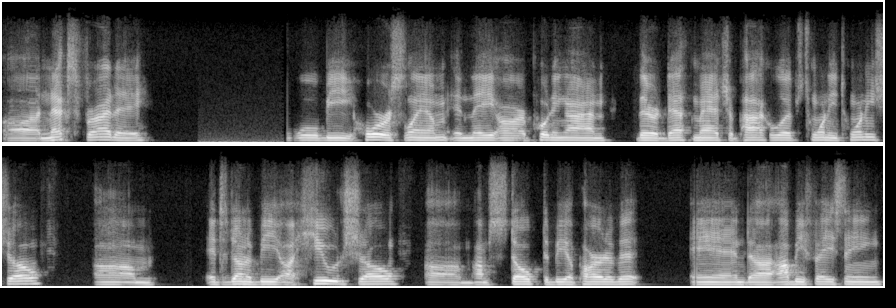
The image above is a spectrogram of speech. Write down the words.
uh, next Friday, will be Horror Slam, and they are putting on their Deathmatch Apocalypse 2020 show. Um, it's going to be a huge show. Um, I'm stoked to be a part of it. And uh, I'll be facing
